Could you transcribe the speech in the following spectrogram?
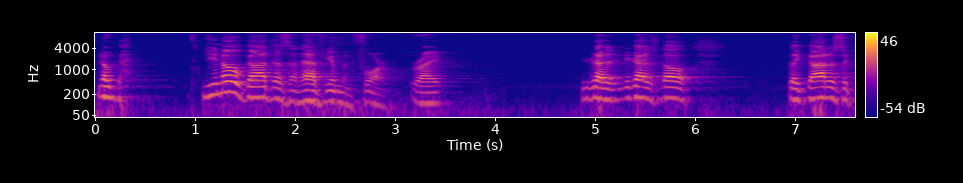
You know, you know God doesn't have human form, right? You guys, you guys know that God is an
